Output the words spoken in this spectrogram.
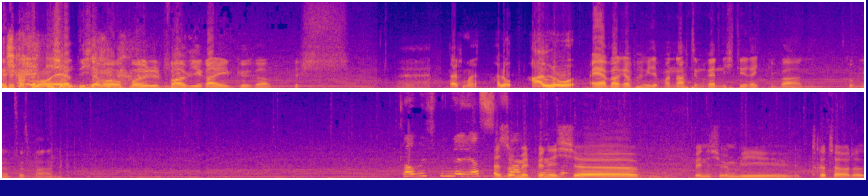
Ich hab Ich dich aber auch voll in Fabi reingerammt. Sag mal, hallo? Hallo? Ey, aber repariert man nach dem Rennen nicht direkt die Wagen? Gucken wir uns das mal an. glaube, ich bin der erste. Also somit bin ich, äh, bin ich irgendwie Dritter oder,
